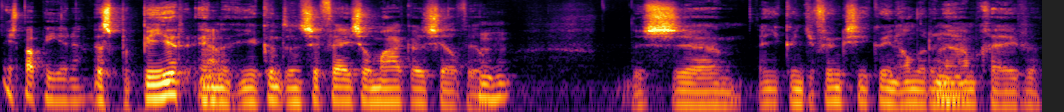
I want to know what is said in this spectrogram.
Is papieren. dat is papier. En Ja. je kunt een cv zo maken als je zelf wil. Mhm. Dus en je kunt je functie kun je een andere Mhm. naam geven.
